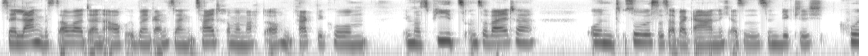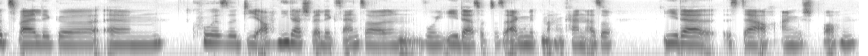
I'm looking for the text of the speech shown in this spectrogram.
sehr lang. Das dauert dann auch über einen ganz langen Zeitraum. Man macht auch ein Praktikum im Hospiz und so weiter. Und so ist es aber gar nicht. Also es sind wirklich kurzweilige ähm, Kurse, die auch niederschwellig sein sollen, wo jeder sozusagen mitmachen kann. Also jeder ist da auch angesprochen.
